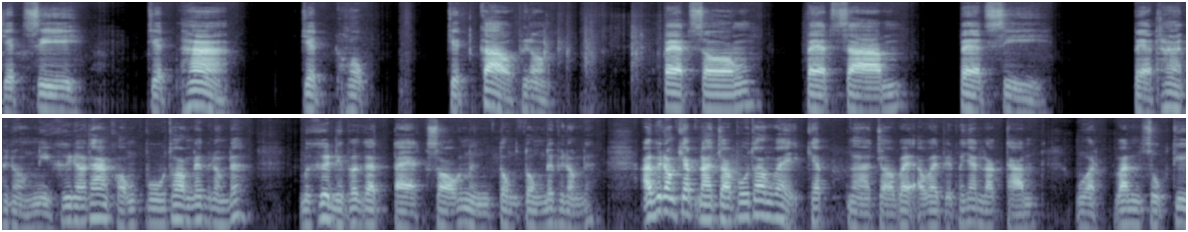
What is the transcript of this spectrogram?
74 75 76 79 พี่น้อง 82 83 84แปดสี่แปดห้าพี่น้องนี่คือแนวทางของปูท่องได้พี่น้องเด้อเมื่อคืนนี่เพิ่นก็แตกสองหนึ่งตรงตรงได้พี่น้องเด้อเอาพี่น้องแคปหน้าจอปูท่องไว้แคปหน้าจอไว้เอาไว้เป็นพยานหลักฐานงวดวันศุกร์ที่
